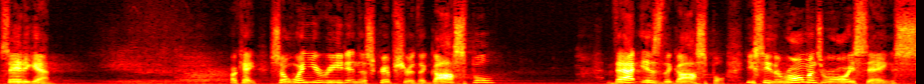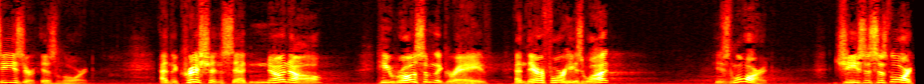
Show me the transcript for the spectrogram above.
Say it again. Okay, so when you read in the scripture the gospel, that is the gospel. You see, the Romans were always saying Caesar is Lord. And the Christians said, no, no, he rose from the grave, and therefore he's what? He's Lord. Jesus is Lord.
